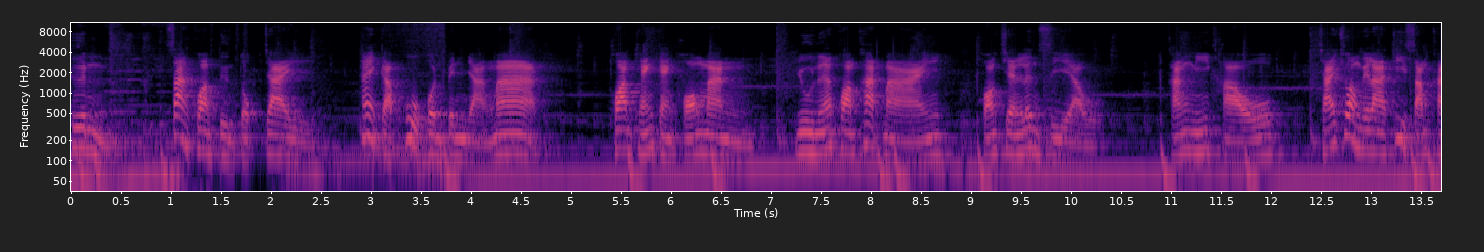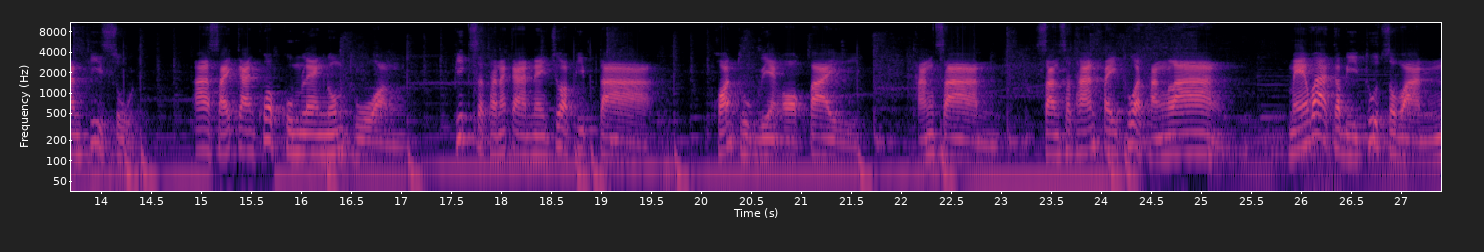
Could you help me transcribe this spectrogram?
ขึ้น สร้างความตื่นตกใจ ให้กับผู้คนเป็นอย่างมาก ความแข็งแกร่งของมัน อยู่เหนือความคาดหมายของเชนเลนเซียว ทั้งนี้เขาใช้ช่วงเวลาที่สำคัญที่สุด อาศัยการควบคุมแรงโน้มถ่วงพลิกสถานการณ์ในชั่วพริบตาค้อนถูกเหวี่ยงออกไป ทั้งซานสั่นสถานไปทั่วทั้งล่าง แม้ว่ากระบี่ทูตสวรรค์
